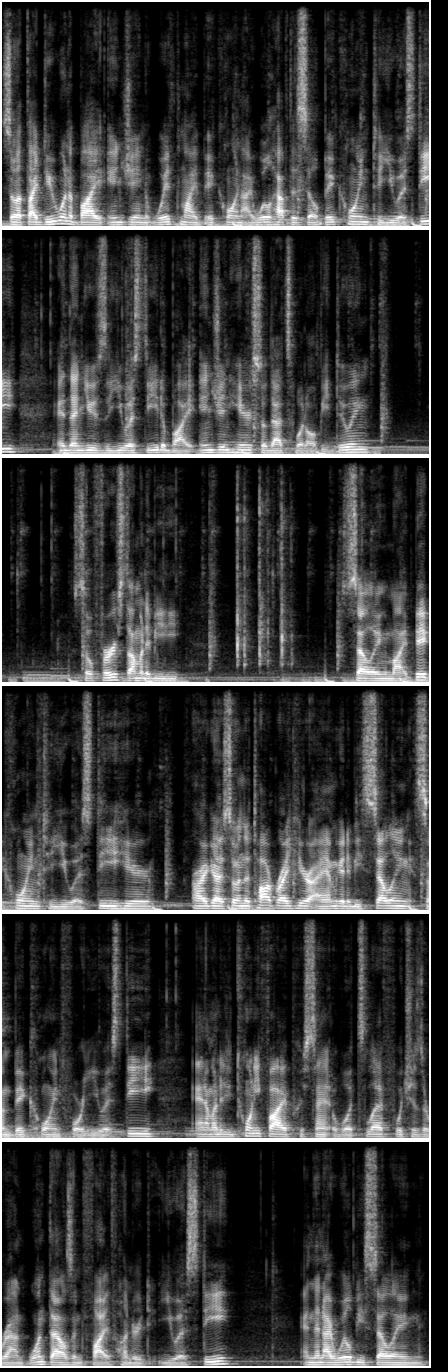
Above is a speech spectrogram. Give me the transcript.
So if I do want to buy Engine with my Bitcoin, I will have to sell Bitcoin to USD and then use the USD to buy Enjin here. So that's what I'll be doing. So first I'm going to be selling my Bitcoin to USD here. All right guys, so in the top right here, I am going to be selling some Bitcoin for USD and I'm going to do 25% of what's left, which is around 1,500 USD. And then I will be selling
